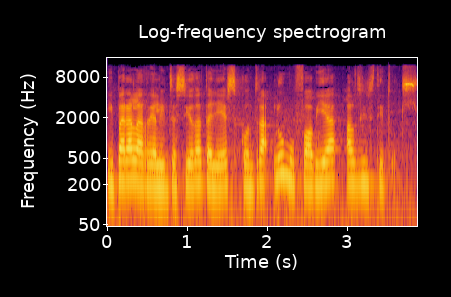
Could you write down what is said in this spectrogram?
i per a la realització de tallers contra l'homofòbia als instituts.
